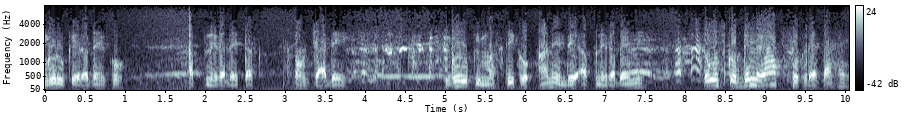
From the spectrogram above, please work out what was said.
गुरु के हृदय को अपने हृदय तक पहुँचा दे, गुरु की मस्ती को आने दे अपने हृदय में तो उसको दिन रात सुख रहता है।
